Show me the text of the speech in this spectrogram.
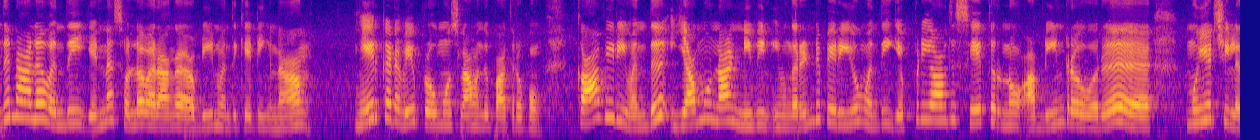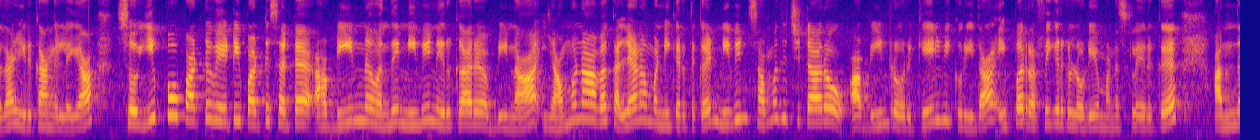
இதனால் வந்து என்ன சொல்ல வராங்க அப்படின்னு வந்து கேட்டிங்கன்னா ஏற்கனவே ப்ரோமோஸ்லாம் வந்து பார்த்துருப்போம். காவேரி வந்து யமுனா நிவின் இவங்க ரெண்டு பேரையும் வந்து எப்படியாவது சேர்த்துடணும் அப்படின்ற ஒரு முயற்சியில் தான் இருக்காங்க இல்லையா? ஸோ இப்போது பட்டு வேட்டி பட்டு சட்டை அப்படின்னு வந்து நிவின் இருக்காரு அப்படின்னா யமுனாவை கல்யாணம் பண்ணிக்கிறதுக்கு நிவின் சம்மதிச்சிட்டாரோ அப்படின்ற ஒரு கேள்விக்குறி தான் இப்போ ரசிகர்களுடைய மனசில் இருக்குது அந்த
